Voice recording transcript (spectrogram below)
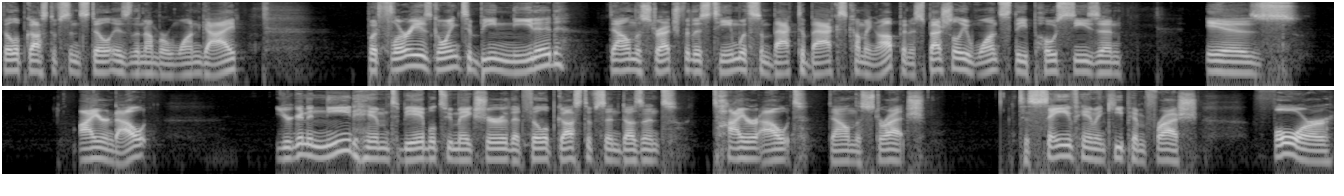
Filip Gustavsson still is the number one guy. But Fleury is going to be needed down the stretch for this team with some back to backs coming up, and especially once the postseason is ironed out, you're going to need him to be able to make sure that Filip Gustavsson doesn't tire out down the stretch to save him and keep him fresh for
